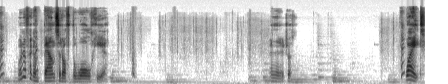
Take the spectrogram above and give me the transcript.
I wonder if I can bounce it off the wall here. And then it just... Wait!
